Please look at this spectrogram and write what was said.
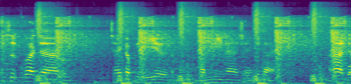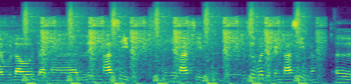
รู้สึกว่าจะใช้กับเพลเยอร์นะดัมมี่น่าใช้ไม่ได้อ่าเดี๋ยวเราจะมาเล่นพาสซีฟไม่ใช่พาสซีฟรู้สึกว่าจะเป็นพาสซีฟเนาะเออ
